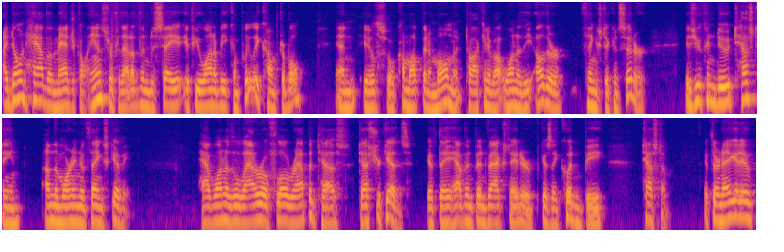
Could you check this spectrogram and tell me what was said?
I don't have a magical answer for that other than to say if you want to be completely comfortable, and it will come up in a moment talking about one of the other things to consider, is you can do testing on the morning of Thanksgiving. Have one of the lateral flow rapid tests, test your kids. If they haven't been vaccinated or because they couldn't be, test them. If they're negative,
